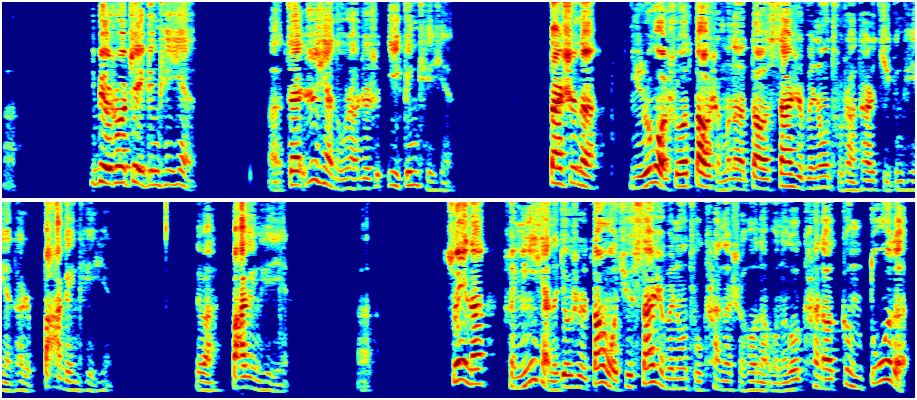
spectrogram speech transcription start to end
啊。你比如说这根 K 线啊，在日线图上这是一根 K 线，但是呢，你如果说到什么呢？到三十分钟图上它是几根 K 线？它是八根 K 线，对吧？八根 K 线啊。所以呢，很明显的就是，当我去三十分钟图看的时候呢，我能够看到更多的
